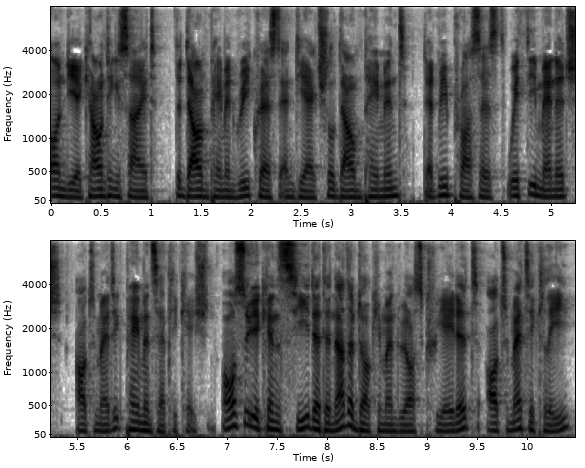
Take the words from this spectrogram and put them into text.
on the accounting side, the down payment request and the actual down payment that we processed with the Manage Automatic Payments application. Also, you can see that another document was created automatically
